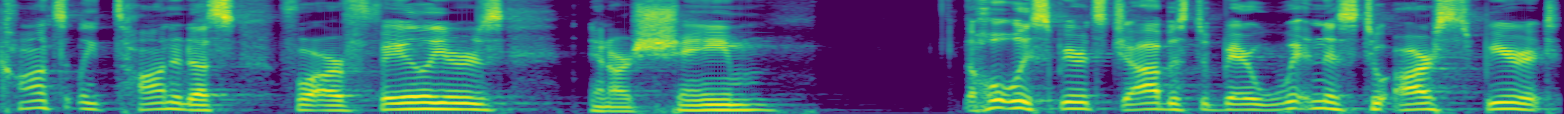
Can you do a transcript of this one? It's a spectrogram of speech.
constantly taunted us for our failures and our shame. The Holy Spirit's job is to bear witness to our spirit,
